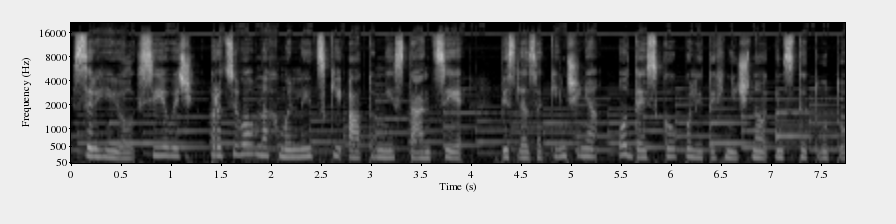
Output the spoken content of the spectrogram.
Сергій Олексійович працював на Хмельницькій атомній станції після закінчення Одеського політехнічного інституту.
